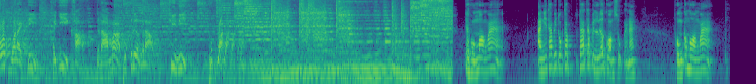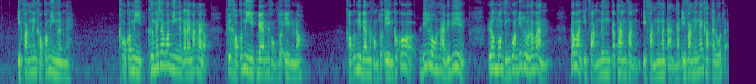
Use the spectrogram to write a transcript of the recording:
จ๊กวาไรตี้ ขยี้ข่าว ดราม่าทุกเรื่องราว ที่นี่ทุกวัน แต่ผมมองว่า อันนี้ถ้าพี่ทุกถ้าถ้าถ้าเป็นเรื่องความสุขอะนะ ผมก็มองว่าอีกฝั่งหนึ่งเขาก็มีเงินไง เขาก็มีคือไม่ใช่ว่ามีเงินอะไรมากมายหรอก คือเขาก็มีแบรนด์เป็นของตัวเองเนาะเขาก็มีแบรนด์เป็นของตัวเอง เขาก็ดิ้นรนหน่อยพี่พี่ๆเรามองถึงความดิ้นรนระหว่างระหว่างอีกฝั่งหนึ่งกับทางฝั่งอีกฝั่งหนึ่งมันต่างกัน อีกฝั่งหนึ่งแม่งขับแต่รถอะ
